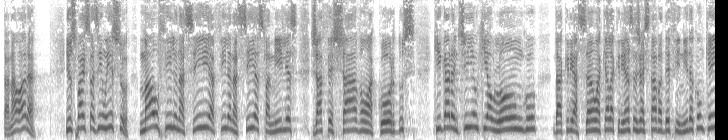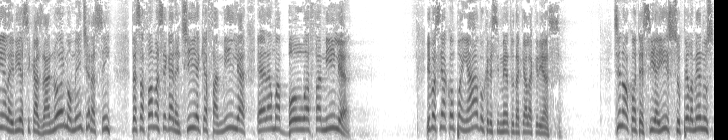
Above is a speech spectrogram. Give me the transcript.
Está na hora. E os pais faziam isso. Mal o filho nascia, a filha nascia, as famílias já fechavam acordos que garantiam que ao longo da criação aquela criança já estava definida com quem ela iria se casar. Normalmente era assim. Dessa forma se garantia que a família era uma boa família. E você acompanhava o crescimento daquela criança. Se não acontecia isso, pelo menos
